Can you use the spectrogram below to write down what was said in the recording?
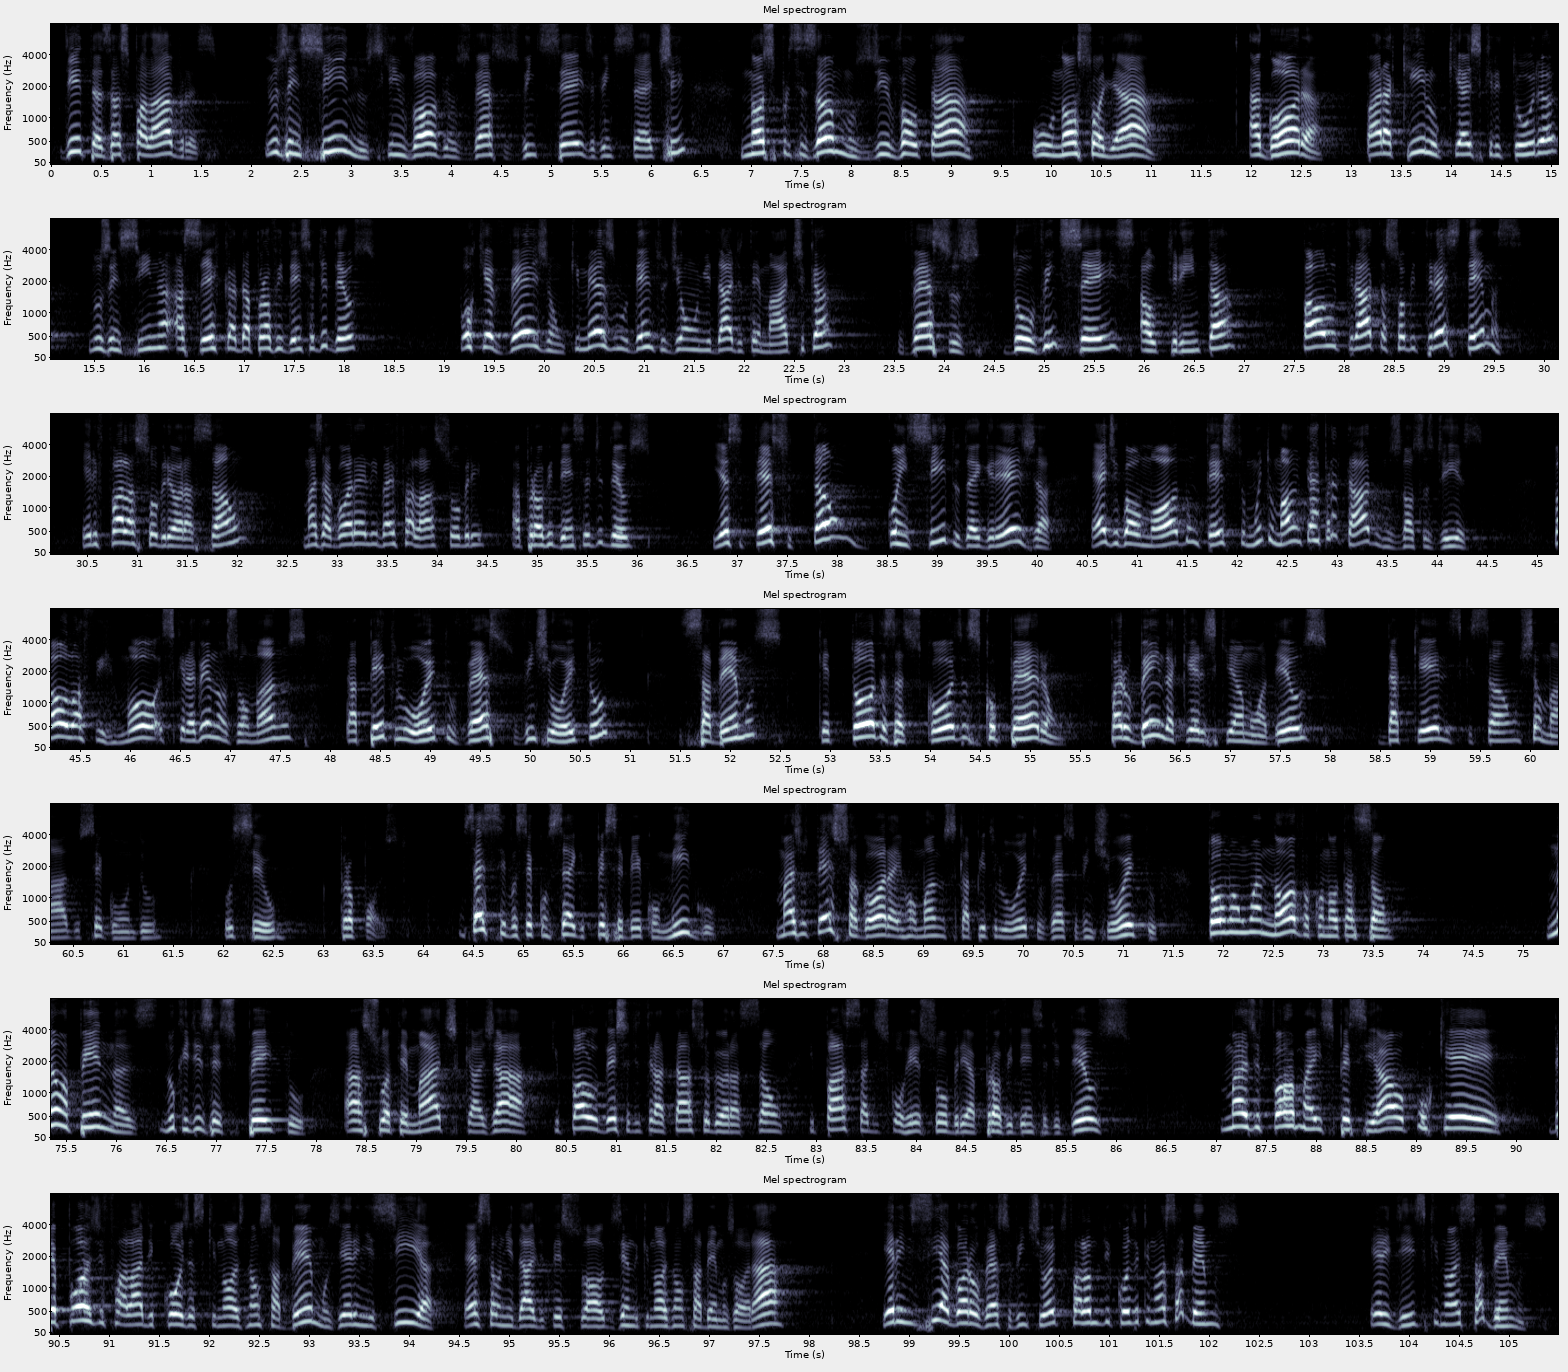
ditas as palavras e os ensinos que envolvem os versos 26 e 27, nós precisamos de voltar o nosso olhar agora para aquilo que a Escritura nos ensina acerca da providência de Deus. Porque vejam que, mesmo dentro de uma unidade temática, versos do 26 ao 30, Paulo trata sobre três temas. Ele fala sobre oração, mas agora ele vai falar sobre a providência de Deus. E esse texto tão conhecido da igreja é, de igual modo, um texto muito mal interpretado nos nossos dias. Paulo afirmou, escrevendo aos Romanos, capítulo 8, verso 28, sabemos que todas as coisas cooperam para o bem daqueles que amam a Deus, daqueles que são chamados segundo o seu propósito. Não sei se você consegue perceber comigo, mas o texto agora em Romanos capítulo 8, verso 28, toma uma nova conotação. não apenas no que diz respeito à sua temática, já que Paulo deixa de tratar sobre oração e passa a discorrer sobre a providência de Deus, mas de forma especial porque depois de falar de coisas que nós não sabemos, ele inicia essa unidade textual dizendo que nós não sabemos orar, ele inicia agora o verso 28 falando de coisa que nós sabemos. Ele diz que nós sabemos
